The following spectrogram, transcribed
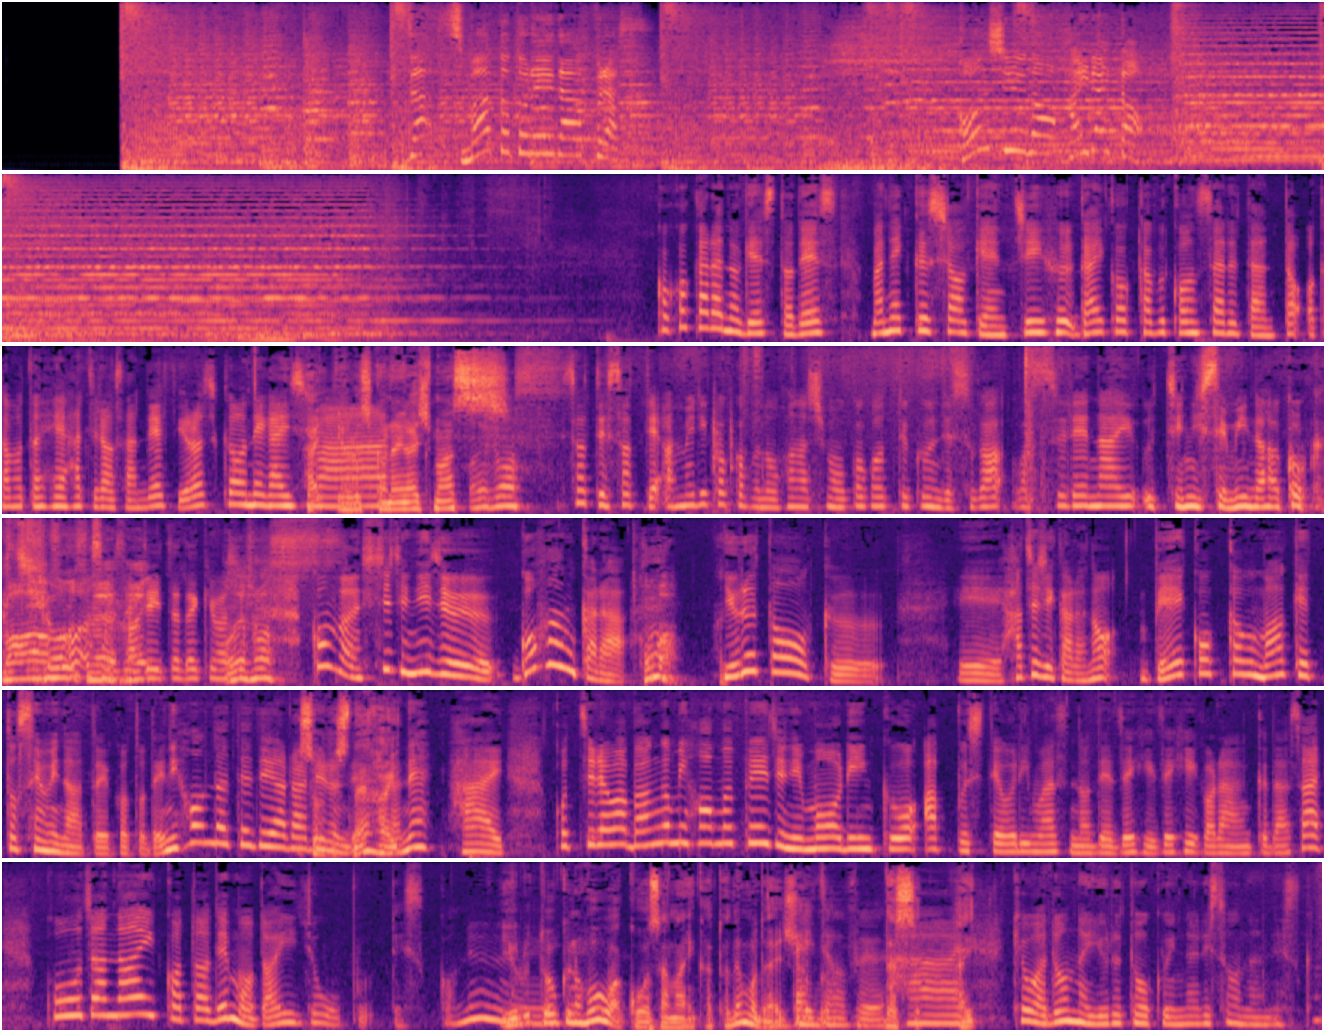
スマートトレーダープラス今週のハイライトここからのゲストです。マネックス証券チーフ外国株コンサルタント岡本平八郎さんです。よろしくお願いします。はい、よろしくお願いします。お願いします。さてさて、アメリカ株のお話も伺っていくんですが、忘れないうちにセミナー告知を、ね、させていただきます。はい、ます今晩7時25分から、今晩、ゆるトーク、えー、8時からの米国株マーケットセミナーということで、2本立てでやられるんですかね。ねはい、はい。こちらは番組ホームページにもリンクをアップしておりますので、ぜひぜひご覧ください。講座ない方でも大丈夫ですかね。ゆるトークの方は講座ない方でも大丈夫です。大丈夫。はい。今日はどんなゆるトークになりそうなんですか？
